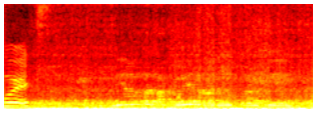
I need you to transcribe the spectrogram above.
Duckworth. Hindi naman tatakbo yan, nakalimutan ko.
